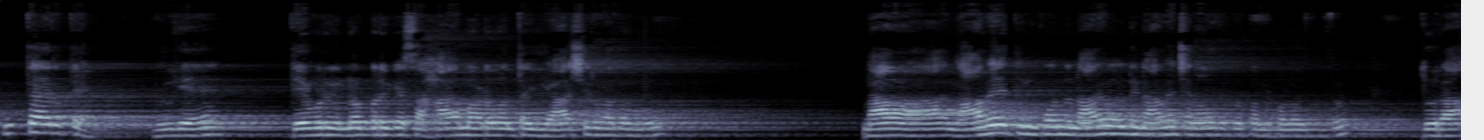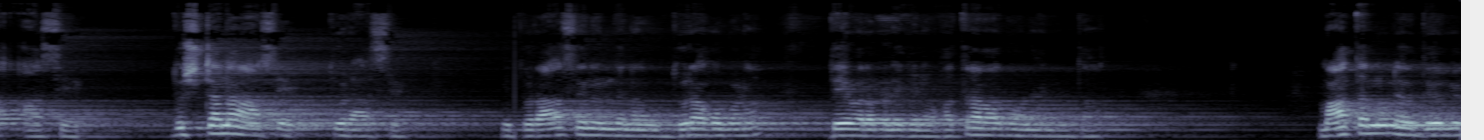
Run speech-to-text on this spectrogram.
ಹೋಗ್ತಾ ಇರುತ್ತೆ. ಹಂಗೆ ದೇವರು ಇನ್ನೊಬ್ಬರಿಗೆ ಸಹಾಯ ಮಾಡುವಂಥ ಈ ಆಶೀರ್ವಾದವನ್ನು ನಾವು ನಾವೇ ತಿನ್ಕೊಂಡು ನಾವೇ ಉಂಡು ನಾವೇ ಚೆನ್ನಾಗಿರ್ಬೇಕು ಅಂದ್ಕೊಳ್ಳೋದು ದುರ ಆಸೆ ದುಷ್ಟನ ಆಸೆ, ದುರಾಸೆ. ಈ ದುರಾಸೆಯಿಂದ ನಾವು ದೂರ ಹೋಗೋಣ, ದೇವರ ಬಳಿಗೆ ನಾವು ಹತ್ತಿರವಾಗೋಣ ಅಂತ ಮಾತನ್ನು ನಾವು ದೇವರಿಗೆ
